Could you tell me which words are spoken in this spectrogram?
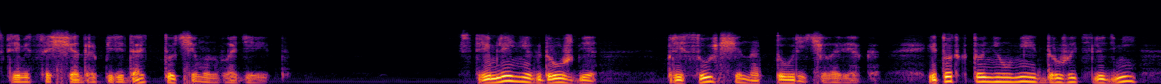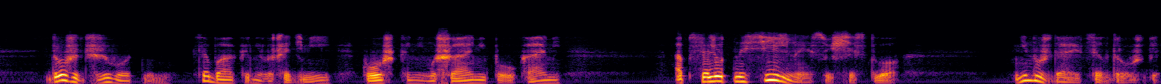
стремится щедро передать то, чем он владеет. Стремление к дружбе присуще натуре человека. И тот, кто не умеет дружить с людьми, дружит с животными, собаками, лошадьми, кошками, мышами, пауками – абсолютно сильное существо не нуждается в дружбе.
